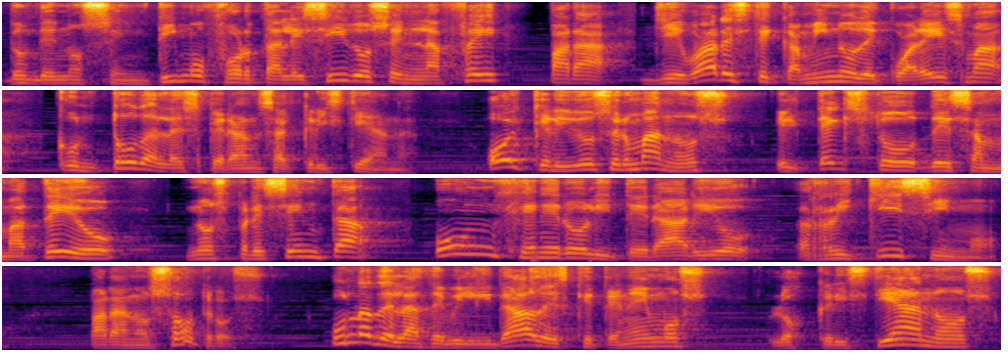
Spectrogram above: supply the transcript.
donde nos sentimos fortalecidos en la fe para llevar este camino de cuaresma con toda la esperanza cristiana. Hoy, queridos hermanos, el texto de San Mateo nos presenta un género literario riquísimo para nosotros. Una de las debilidades que tenemos los cristianos,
